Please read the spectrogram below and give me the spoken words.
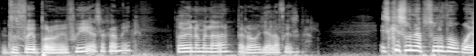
Entonces fui por mi, fui a sacar mi INE. Todavía no me la dan, pero ya la fui a sacar. Es que es un absurdo, güey.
